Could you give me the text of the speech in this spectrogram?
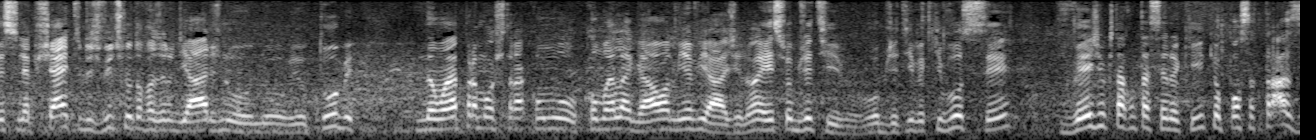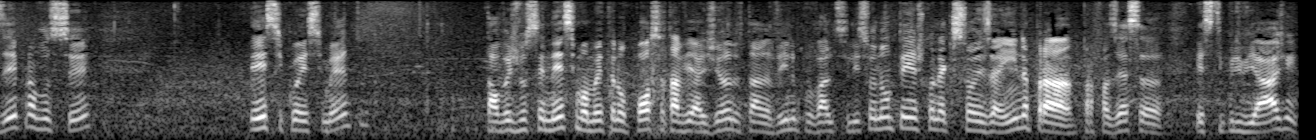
desse Snapchat, dos vídeos que eu estou fazendo diários no, no YouTube, não é para mostrar como, como é legal a minha viagem, não é esse o objetivo. O objetivo é que você veja o que está acontecendo aqui, que eu possa trazer para você esse conhecimento talvez você nesse momento não possa estar viajando, estar vindo para o Vale do Silício, ou não tenha as conexões ainda para fazer essa, esse tipo de viagem.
